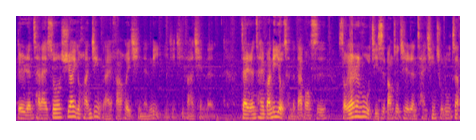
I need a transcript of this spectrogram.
对于人才来说，需要一个环境来发挥其能力以及激发潜能。在人才管理有成的大公司，首要任务即是帮助这些人才清除路障，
